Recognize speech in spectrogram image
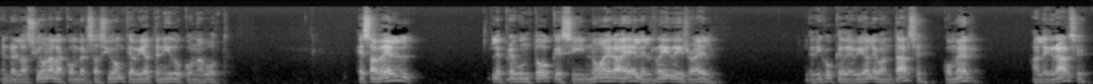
en relación a la conversación que había tenido con Nabot. Jezabel le preguntó que si no era él el rey de Israel. Le dijo que debía levantarse, comer, alegrarse,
